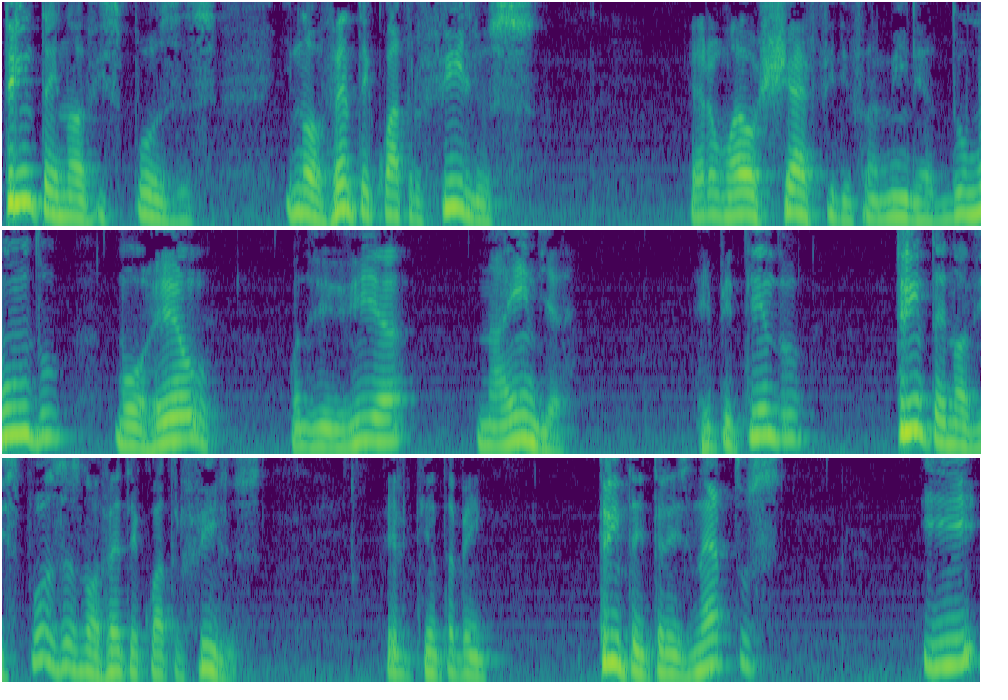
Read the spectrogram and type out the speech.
39 esposas e 94 filhos, era o maior chefe de família do mundo, morreu quando vivia na Índia. Repetindo, 39 esposas, 94 filhos. Ele tinha também 33 netos e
